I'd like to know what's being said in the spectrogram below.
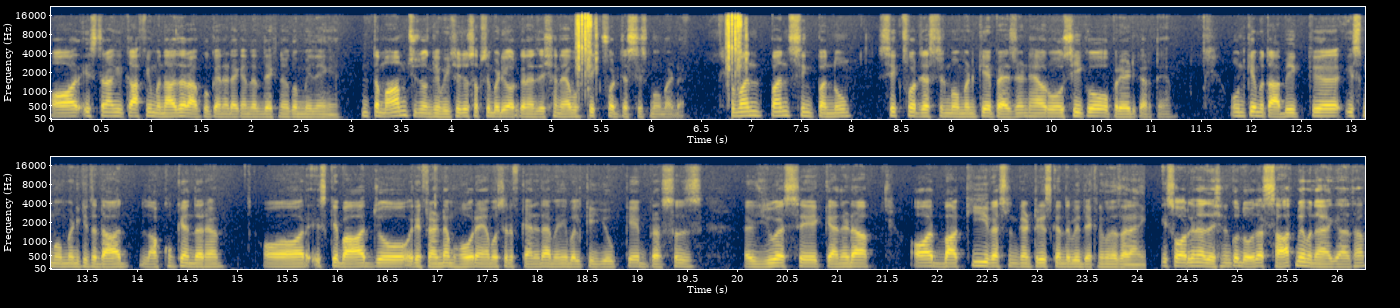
और इस तरह की काफ़ी मनाजर आपको कनाडा के अंदर देखने को मिलेंगे। इन तमाम चीज़ों के पीछे जो सबसे बड़ी ऑर्गेनाइजेशन है वो सिख फॉर जस्टिस मूवमेंट है। वन पंत Singh Pannun Sikh for Justice movement के प्रेजिडेंट हैं और वो उसी को ऑपरेट करते हैं। उनके मुताबिक इस मूवमेंट की तादाद लाखों के अंदर है और इसके बाद जो रेफरेंडम हो रहे हैं वो सिर्फ़ कनाडा में नहीं, बल्कि यूके ब्रसल्स यूएसए कनाडा और बाकी वेस्टर्न कंट्रीज़ के अंदर भी देखने को नज़र आएँगे। इस ऑर्गेनाइजेशन को 2007 में बनाया गया था,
